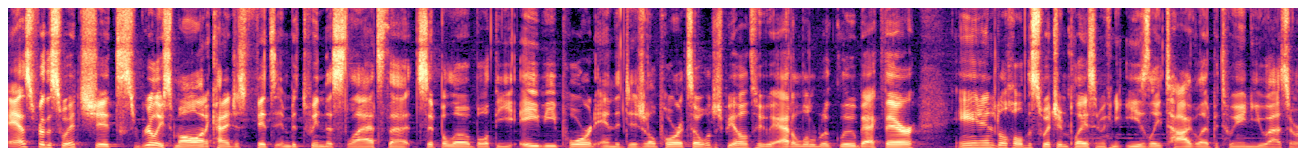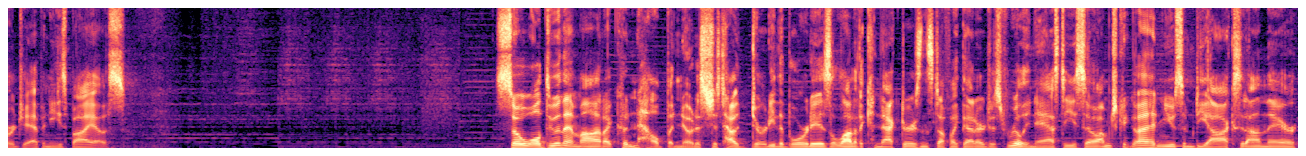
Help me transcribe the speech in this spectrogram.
As for the switch, it's really small and it kind of just fits in between the slats that sit below both the AV port and the digital port. So we'll just be able to add a little bit of glue back there and it'll hold the switch in place and we can easily toggle it between US or Japanese BIOS. So while doing that mod, I couldn't help but notice just how dirty the board is. A lot of the connectors and stuff like that are just really nasty. So I'm just going to go ahead and use some deoxit on there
